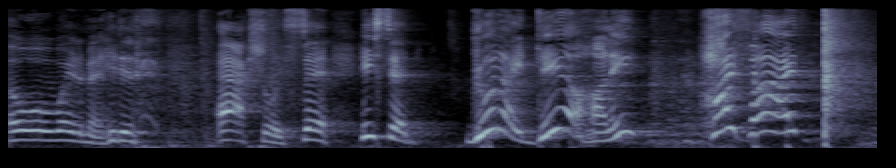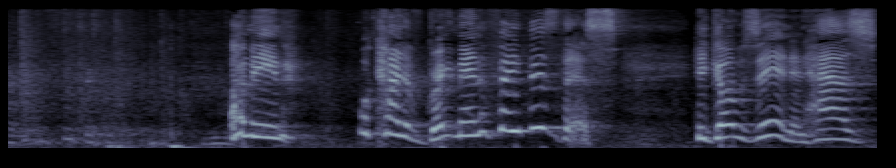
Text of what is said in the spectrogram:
Oh, wait a minute. He didn't actually say, he said, Good idea, honey. High five. I mean, what kind of great man of faith is this? He goes in and has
